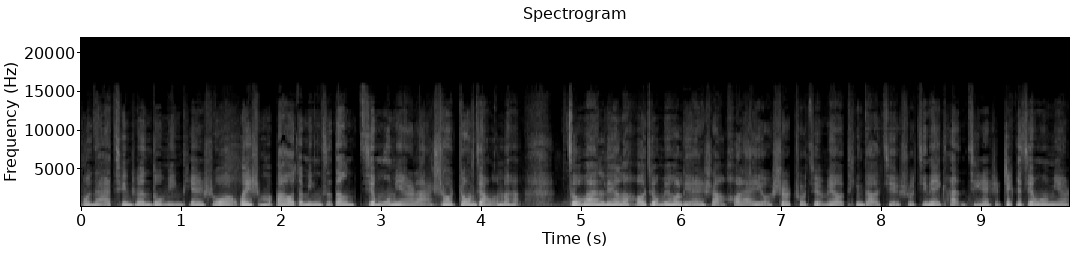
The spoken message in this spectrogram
我拿青春赌明天，说为什么把我的名字当节目名啦？是我中奖了吗？昨晚连了好久没有连上，后来有事儿出去没有听到结束。今天看竟然是这个节目名，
